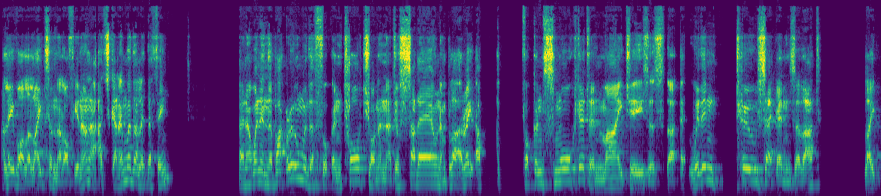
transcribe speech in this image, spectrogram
I leave all the lights and that off, you know. And I scan in with the, the thing, and I went in the back room with a fucking torch on, and I just sat down and blah, right, I, I fucking smoked it, and my Jesus, uh, within two seconds of that, like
